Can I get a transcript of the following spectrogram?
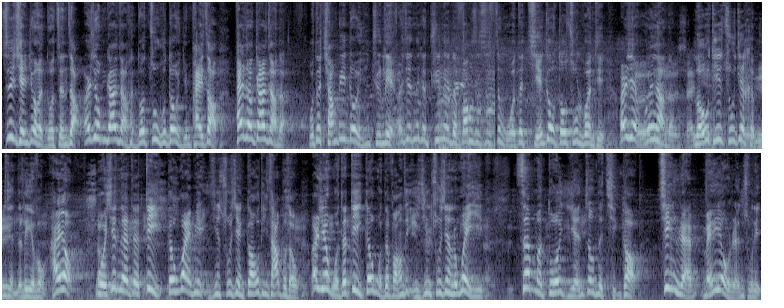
之前就很多征兆，而且我们刚刚讲很多住户都已经拍照，拍照刚刚讲的，我的墙壁都已经皲裂，而且那个皲裂的方式是这，我的结构都出了问题，而且我跟你讲的，楼梯出现很明显的裂缝，还有我现在的地跟外面已经出现高低差不同，而且我的地跟我的房子已经出现了位移，这么多严重的警告。竟然没有人处理，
